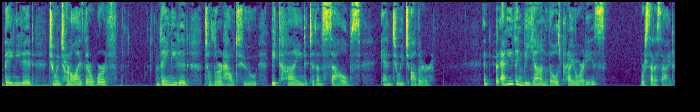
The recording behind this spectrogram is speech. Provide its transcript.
they needed to internalize their worth, they needed to learn how to be kind to themselves and to each other. And, but anything beyond those priorities were set aside.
